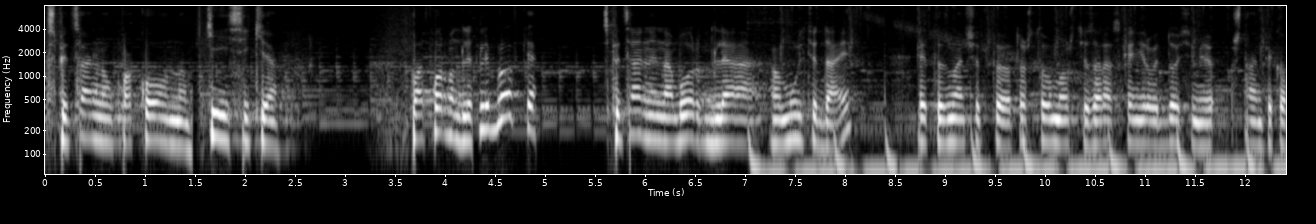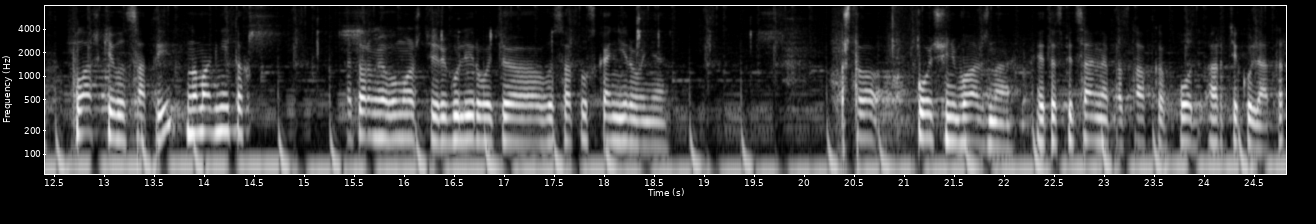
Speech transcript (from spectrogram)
специально упакованном кейсике платформа для калибровки, специальный набор для мультидай, это значит э, то, что вы можете за раз сканировать до 7 штампиков. Плашки высоты на магнитах, которыми вы можете регулировать э, высоту сканирования. Что очень важно, это специальная подставка под артикулятор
